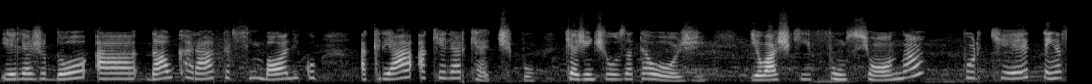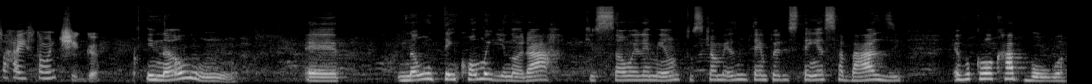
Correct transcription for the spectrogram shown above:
e ele ajudou a dar o caráter simbólico, a criar aquele arquétipo que a gente usa até hoje. E eu acho que funciona porque tem essa raiz tão antiga. E não, é, não tem como ignorar que são elementos que ao mesmo tempo eles têm essa base, eu vou colocar boa,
